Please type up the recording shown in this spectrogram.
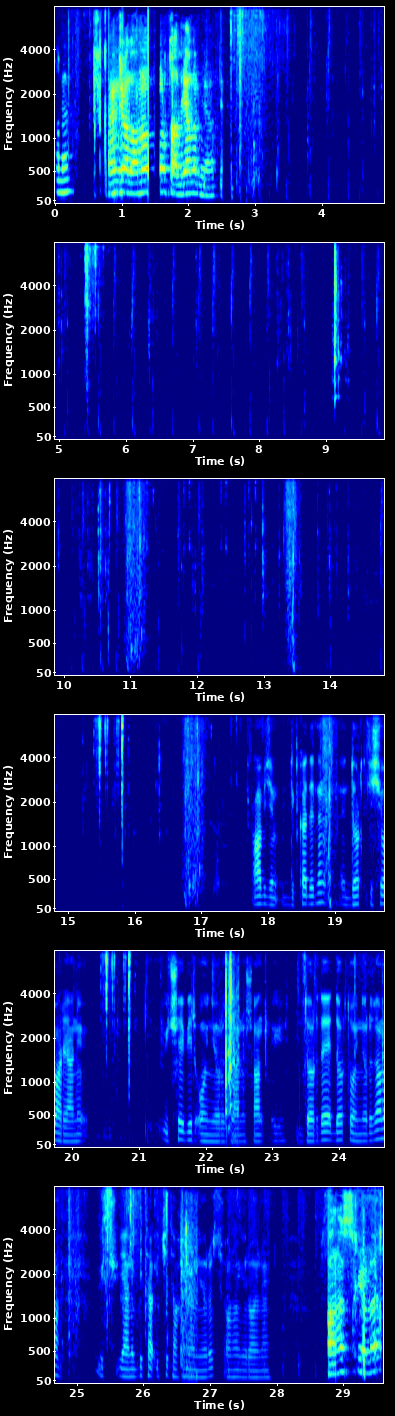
Tamam. Bence alanı ortalayalım ya. Abicim dikkat edin 4 kişi var yani 3'e 1 oynuyoruz yani şu an 4'e 4 oynuyoruz ama 3 yani bir ta iki takım oynuyoruz ona göre oynayın. Bana sıkıyorlar.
